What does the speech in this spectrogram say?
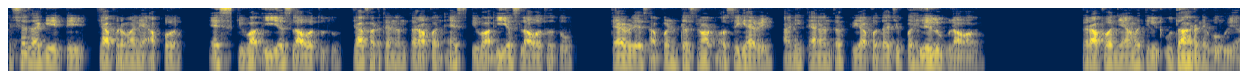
अशा जागी येते ज्याप्रमाणे आपण एस किंवा ई एस लावत होतो. ज्या कर्त्यानंतर आपण एस किंवा ई एस लावत होतो त्यावेळेस आपण डज नॉट असे घ्यावे आणि त्यानंतर क्रियापदाचे पहिले लूप लावावे. तर आपण यामधील उदाहरणे बघूया.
